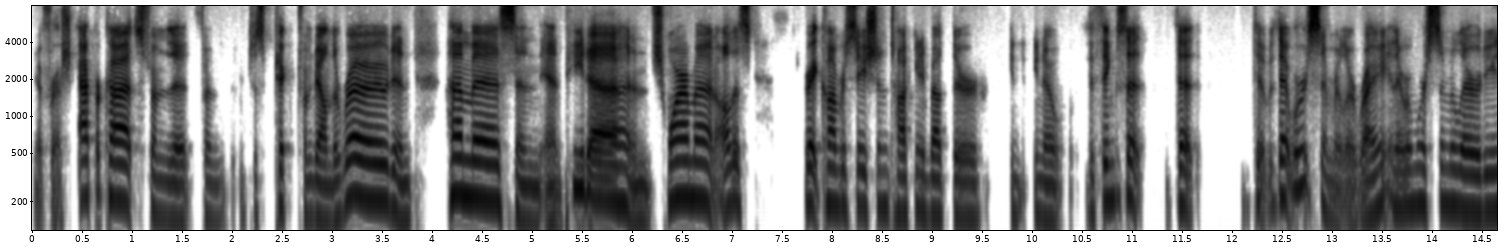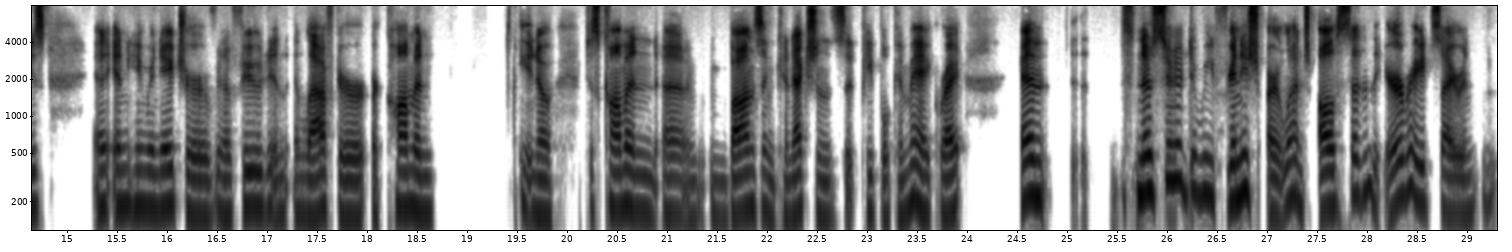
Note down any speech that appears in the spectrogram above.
you know, fresh apricots from the from just picked from down the road, and hummus and and pita and shawarma and all this great conversation talking about their you know the things that that that, that were similar, right? And there were more similarities in, in human nature you know food and, and laughter are common you know just common uh, bonds and connections that people can make right and no sooner did we finish our lunch, all of a sudden the air raid siren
